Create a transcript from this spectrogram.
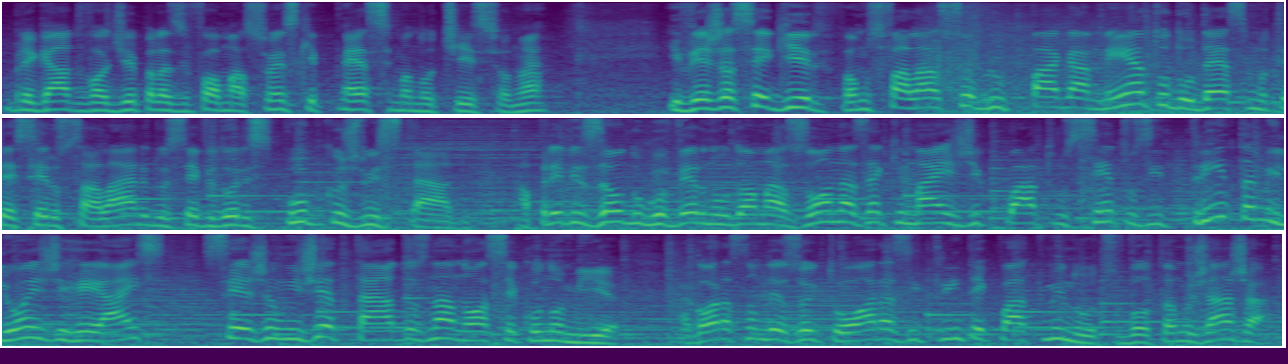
Obrigado, Valdir, pelas informações. Que péssima notícia, não é? E veja a seguir, vamos falar sobre o pagamento do 13º salário dos servidores públicos do Estado. A previsão do governo do Amazonas é que mais de 430 milhões de reais sejam injetados na nossa economia. Agora são 18 horas e 34 minutos. Voltamos já já.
